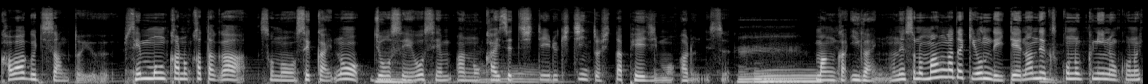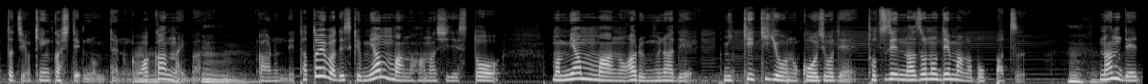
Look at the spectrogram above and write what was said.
川口さんという専門家の方が、その世界の情勢をせん、あの解説しているきちんとしたページもあるんです。漫画以外にもね、その漫画だけ読んでいて、なんでこの国のこの人たちが喧嘩してるのみたいなのが分かんない場合うんがあるんで、例えばですけど、ミャンマーの話ですと、まあ、ミャンマーのある村で、日系企業の工場で突然謎のデマが勃発。うん。なんで、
